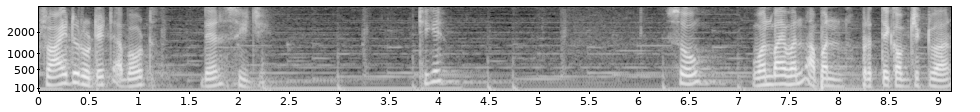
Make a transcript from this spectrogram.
try to rotate about their C G ठीक आहे सो वन बाय वन आपण प्रत्येक ऑब्जेक्टवर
